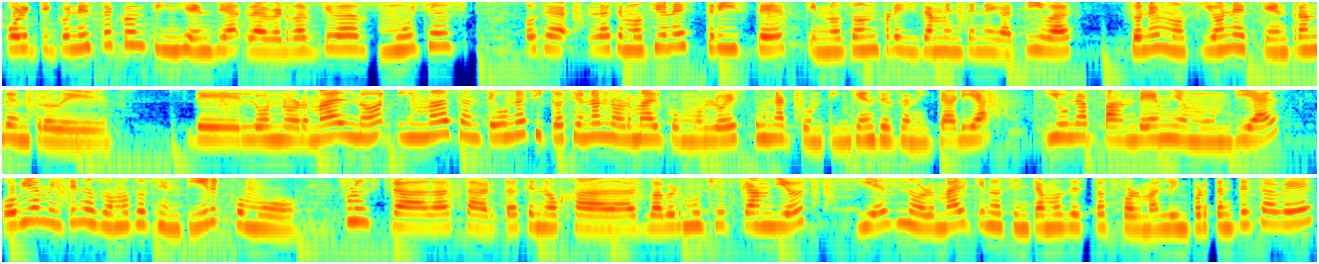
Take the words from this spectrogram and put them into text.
porque con esta contingencia la verdad quedan muchas, o sea, las emociones tristes que no son precisamente negativas, son emociones que entran dentro de, de lo normal, ¿no? Y más ante una situación anormal como lo es una contingencia sanitaria y una pandemia mundial, obviamente nos vamos a sentir como frustradas, hartas, enojadas, va a haber muchos cambios y es normal que nos sintamos de estas formas. Lo importante es saber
